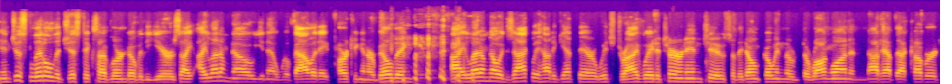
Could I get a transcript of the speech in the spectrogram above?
and just little logistics I've learned over the years. I, I let them know, you know, we'll validate parking in our building. I let them know exactly how to get there, which driveway to turn into so they don't go in the, the wrong one and not have that covered.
